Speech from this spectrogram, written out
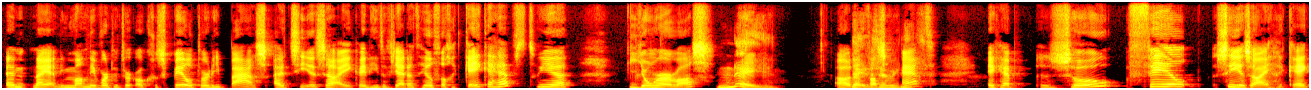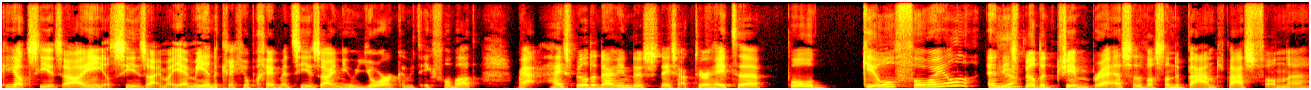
En nou ja, die man die wordt natuurlijk ook gespeeld door die baas uit CSI. Ik weet niet of jij dat heel veel gekeken hebt toen je jonger was. Nee. Oh, dat Nee, was ik niet. echt. Ik heb zoveel CSI gekeken. Je had CSI en je had CSI Miami. En dan kreeg je op een gegeven moment CSI New York. en Weet ik veel wat. Maar ja, hij speelde daarin dus. Deze acteur heette Paul Guilfoyle. En die Ja. speelde Jim Brass. Dat was dan de baan, baas van, eh,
